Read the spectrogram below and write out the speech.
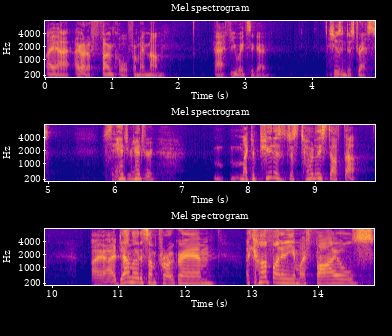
I, uh, I got a phone call from my mum uh, a few weeks ago. She was in distress. She said, Andrew, Andrew, my computer's just totally stuffed up. I, I downloaded some program. I can't find any of my files.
